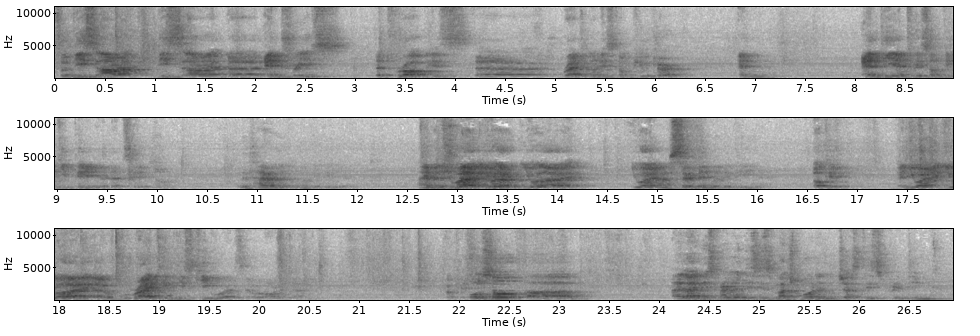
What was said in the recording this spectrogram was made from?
So these are these are uh, entries that Rob is uh, writing on his computer, and and the entries on Wikipedia. That's it. No. Entirely from Wikipedia. Okay, I'm but just you are you are you are you are I'm surfing Wikipedia. okay, and you are you are uh, writing these keywords all the time. Okay. Also, um, I like this project. This is much more than just this printing.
